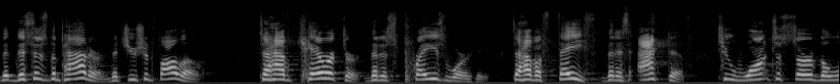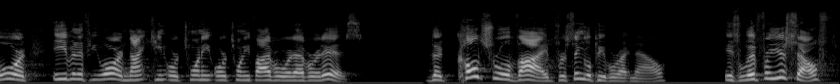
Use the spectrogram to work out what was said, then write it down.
that this is the pattern that you should follow. To have character that is praiseworthy, to have a faith that is active, to want to serve the Lord, even if you are 19 or 20 or 25 or whatever it is. The cultural vibe for single people right now is live for yourself,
